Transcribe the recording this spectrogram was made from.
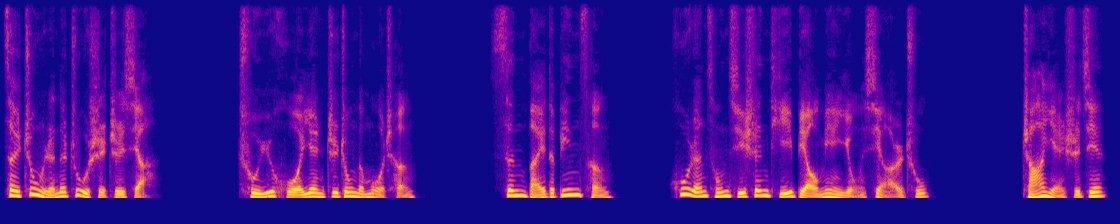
在众人的注视之下，处于火焰之中的墨城，森白的冰层忽然从其身体表面涌现而出，眨眼时间，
